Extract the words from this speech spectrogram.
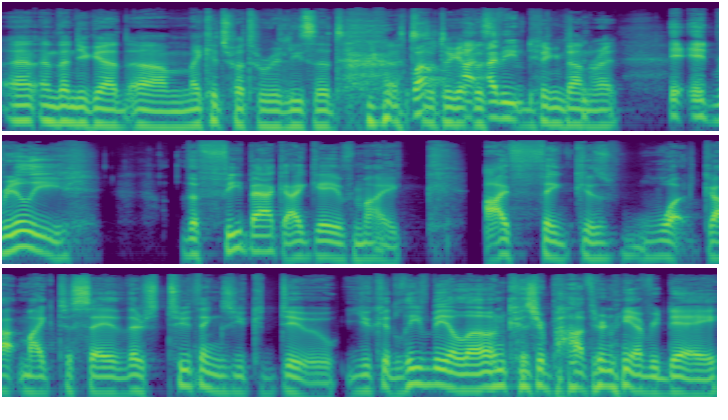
and, and, then you get um, Mike Hichwa to release it to, well, to, get this I, I mean, thing done right it, it really the feedback i gave mike I think is what got Mike to say there's two things you could do. You could leave me alone because you're bothering me every day,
